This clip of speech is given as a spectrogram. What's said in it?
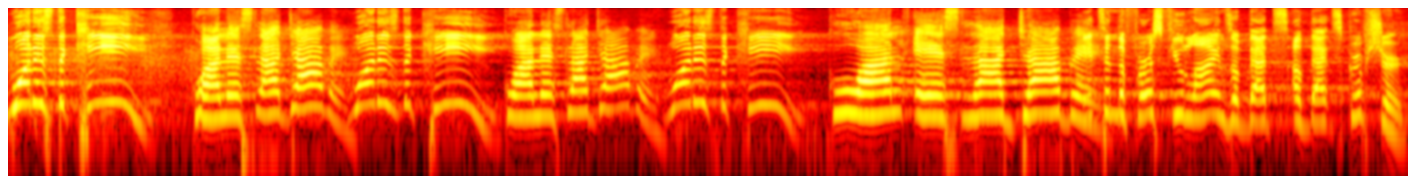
what is the key? ¿Cuál es la llave? What is the key? ¿Cuál es la llave? What is the key? ¿Cuál es la llave? It's in the first few lines of that, of that scripture.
